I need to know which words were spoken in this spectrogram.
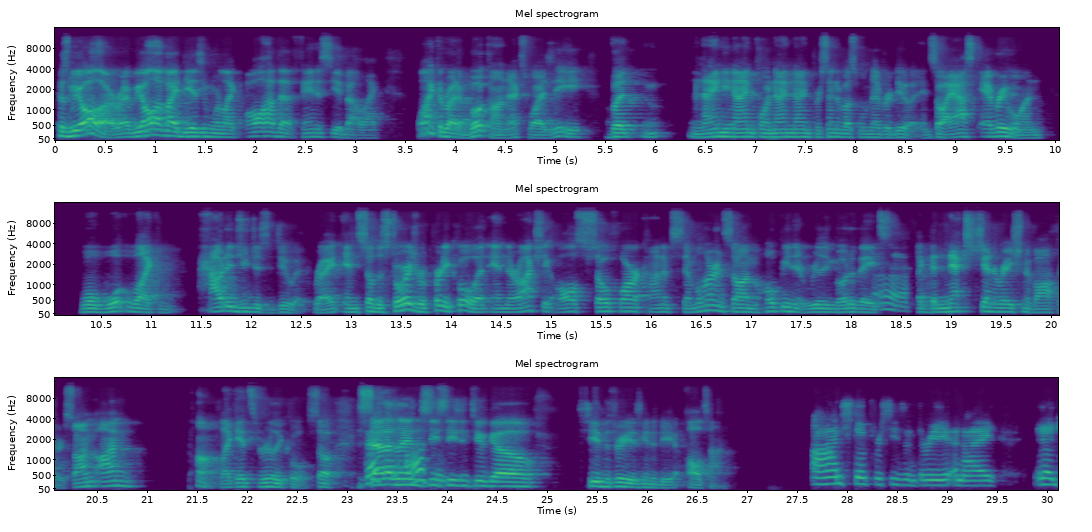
Because we all are, right? We all have ideas and we're like, all have that fantasy about like, well, I could write a book on XYZ, but 99.99% of us will never do it. And so I ask everyone, well, what, like, how did you just do it? Right. And so the stories were pretty cool and, and they're actually all so far kind of similar. And so I'm hoping it really motivates uh, like the next generation of authors. So I'm, I'm pumped. Like it's really cool. So sad as I see season two go, season three is going to be all time. I'm stoked for season three. And I,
